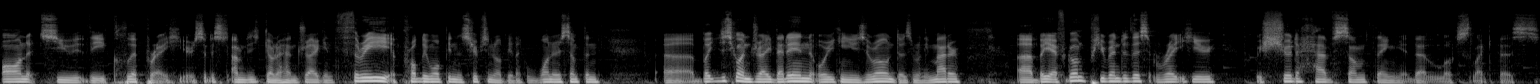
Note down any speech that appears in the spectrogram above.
on to the clip right here. So this, I'm just going to hand drag in three. It probably won't be in the description. It'll be like one or something. Uh, but you just go and drag that in, or you can use your own. Doesn't really matter. Uh, but yeah, if we go and pre-render this right here, we should have something that looks like this.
